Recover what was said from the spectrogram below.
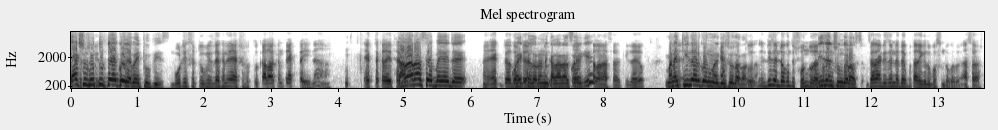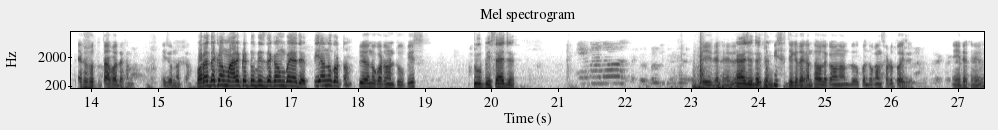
একশো সত্তর টাকা করে ভাই two piece boutique two piece দেখেন একশো সত্তর। কালার কিন্তু একটাই না? একটা কালারই থাকে কালার আছে ভাই যে হ্যাঁ, একটা কয়েকটা ধরনের colour আছে আর কি। কালার আছে আর কি যাই হোক। মানে ক্লিয়ার করব আর কি সোজা ডিজাইনটা কিন্তু সুন্দর আছে। ডিজাইন সুন্দর আছে। যারা ডিজাইনটা দেখবে তারা কিন্তু পছন্দ করবে। আচ্ছা একশো সত্তর তারপর দেখান এই জন্যটা পরে দেখাম আরেকটা টু পিস দেখাম ভাই এই piano cotton piano cotton two piece two piece যে। এই দেখেন এই যে দেখেন। পিস থেকে দেখেন তাহলে কারণ দোকান- দোকান ছোট তো এই যে। এই দেখেন এই যে।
